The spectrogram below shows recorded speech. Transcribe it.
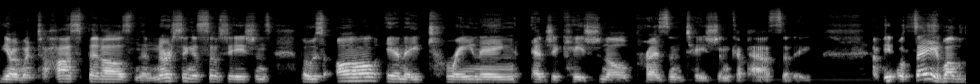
you know i went to hospitals and then nursing associations but it was all in a training educational presentation capacity. And people say well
